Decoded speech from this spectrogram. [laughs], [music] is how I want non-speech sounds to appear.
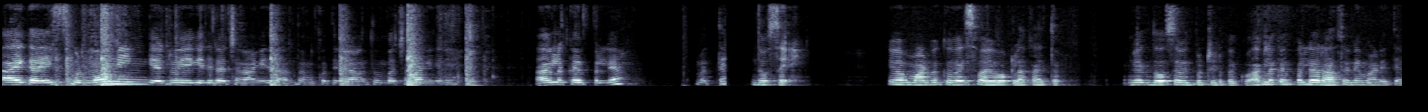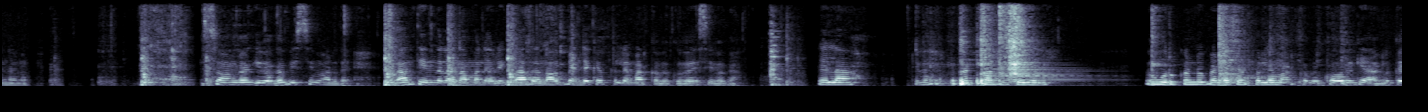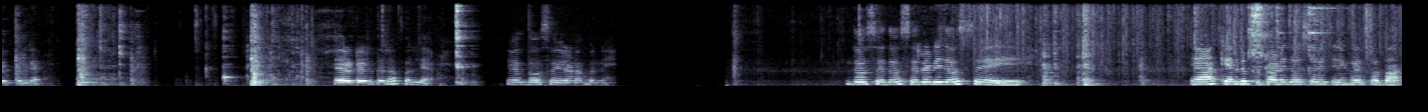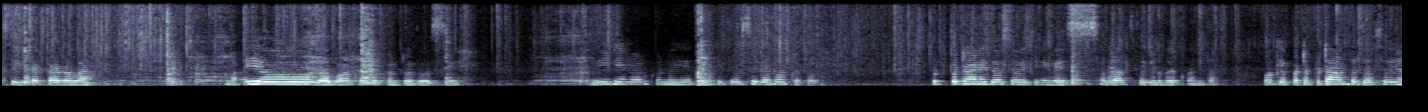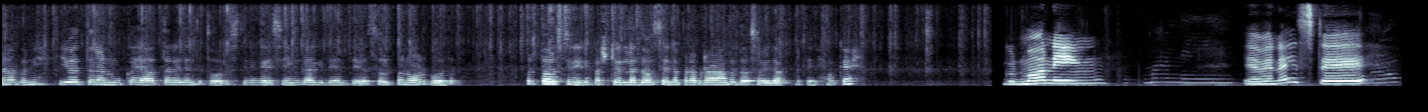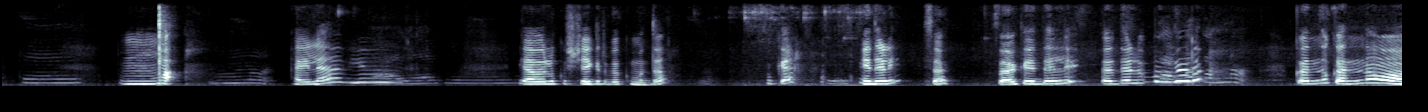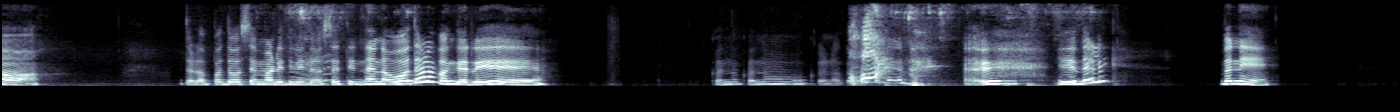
Hi guys good morning ಎಲ್ಲರೂ ಹೇಗಿದ್ದೀರಾ? ಚೆನ್ನಾಗಿದ್ದೀರಾ ಅಂತ ಅನ್ಕೋತೀನಿ. ನಾನು ತುಂಬ ಚೆನ್ನಾಗಿದ್ದೀನಿ. ಆಗ್ಲಕಾಯಿ ಪಲ್ಯ? ಮತ್ತು? ದೋಸೆ. ಇವಾಗ ಮಾಡಬೇಕು ಗೈಸ್ ಫೈವ್ ಓ ಕ್ಲಾಕ್ ಆಯಿತು. ಇವಾಗ ದೋಸೆ ಬಿದ್ಬಿಟ್ಟು ಇಡಬೇಕು. ಆಗ್ಲಕಾಯಿ ಪಲ್ಯ, ರಾತ್ರಿನೇ ಮಾಡಿದ್ದೆ ನಾನು. ಸೊ ಹಂಗಾಗಿ ಇವಾಗ ಬಿಸಿ ಮಾಡಿದೆ. ನಾನು ತಿಂದಲ್ಲ, ನಮ್ಮ ಮನೆಯವ್ರಿಗೆ ಮಾತ್ರ. ನಾವು ಬೆಂಡೆಕಾಯಿ ಪಲ್ಯ ಮಾಡ್ಕೋಬೇಕು ಗೈಸ್ ಇವಾಗ. ಎಲ್ಲ ಇದೆ. ಕಟ್ ಮಾಡಿಟ್ಟಿದ್ದೀನಿ ಹುರ್ಕೊಂಡು ಬೆಂಡೆಕಾಯಿ ಪಲ್ಯ ಮಾಡ್ಕೋಬೇಕು. ಅವರಿಗೆ ಆಗ್ಲಕಾಯಿ ಪಲ್ಯ. ಎರಡೆರಡು ಥರ ಪಲ್ಯ. ಇವಾಗ ದೋಸೆ ಇರೋಣ ಬನ್ನಿ. ದೋಸೆ ದೋಸೆ, ರೆಡಿ ದೋಸೆ. ಯಾಕೆ ಅಂದರೆ ಪುಟಾಣಿ ದೋಸೆ ಹೋಯ್ತೀನಿ ಸ್ವಲ್ಪ ಬಾಕ್ಸಿಗೆ ಇಡೋಕ್ಕಾಗಲ್ಲ. ಅಯ್ಯೋ ದಬಾ ಕಟ್ಕೊಂಡ್ರು ದೋಸೆ. ವಿಡಿಯೋ ನೋಡ್ಕೊಂಡು ಯಾಕೆ ದೋಸೆ ದಬಾ ಕಟ್ಟೋ ಪುಟ್ ಪುಟಾಣಿ ದೋಸೆ ಹೋಯ್ತೀನಿ ಗೈಸ್ ಬಾಕ್ಸಿಗೆ ಇಡಬೇಕು ಅಂತ. ಓಕೆ ಪಟ ಪಟ ಅಂತ ದೋಸೆ ಇಡೋಣ ಬನ್ನಿ. ಇವತ್ತು ನನ್ನ ಮುಖ ಯಾವ ಥರ ಇದೆ ಅಂತ ತೋರಿಸ್ತೀನಿ ಗೈಸ್ ಹೆಂಗಾಗಿದೆ ಅಂತ ಸ್ವಲ್ಪ ನೋಡ್ಬೋದು. ತೋರಿಸ್ತೀನಿ ಇಲ್ಲಿ ಫಸ್ಟ್ ಎಲ್ಲ ದೋಸೆ ಎಲ್ಲ ಪಡ ಅಂತ dosa ಇದಾಕ್ಬಿಡ್ತೀನಿ okay good morning have a nice day I love you ಯಾವಾಗಲೂ ಖುಷಿಯಾಗಿರ್ಬೇಕು ಮುದ್ದು. ಓಕೆ ಎದ್ದೇಳಿ. ಸಾಕು. ಸಾಕು, ಎದ್ದೇಳಿ. ಅದೇಳು ಬಂಗಾರ ಕಣ್ಣು ಕಣ್ಣು. ದೊಡ್ಡಪ್ಪ ದೋಸೆ ಮಾಡಿದ್ದೀನಿ ದೋಸೆ ತಿನ್ನೋಣ. ಓದಾಳ ಬಂಗಾರಿ. ಕಣ್ಣು ಕಣ್ಣು ಕಣ್ಣು ಎದ್ದೇಳಿ ಬನ್ನಿ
